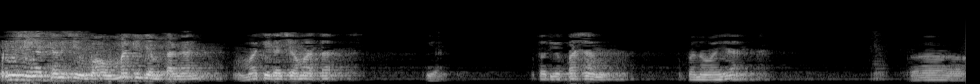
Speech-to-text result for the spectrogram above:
perlu diingatkan di sini bahwa memakai jam tangan, memakai kacamata, ya, atau dia pasang apa namanya uh,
